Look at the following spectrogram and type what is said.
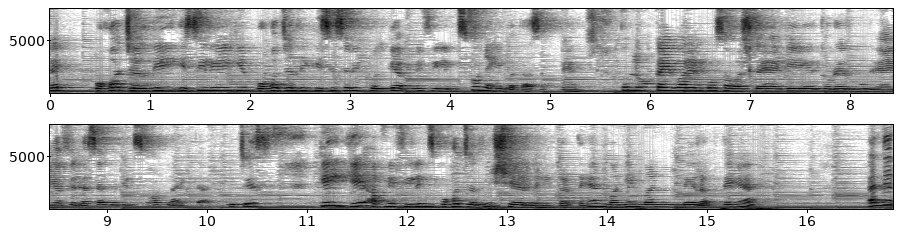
लाइक like, बहुत जल्दी इसीलिए ये बहुत जल्दी किसी से भी खुल के अपनी फीलिंग्स को नहीं बता सकते हैं। तो लोग कई बार इनको समझते हैं कि ये थोड़े रूड हैं या फिर ऐसा है but it's not like that it is कि ये अपनी फीलिंग्स बहुत जल्दी शेयर नहीं करते हैं मन ही मन में रखते हैं। And they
